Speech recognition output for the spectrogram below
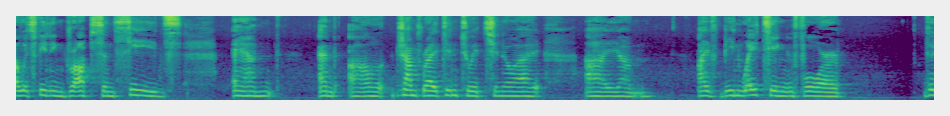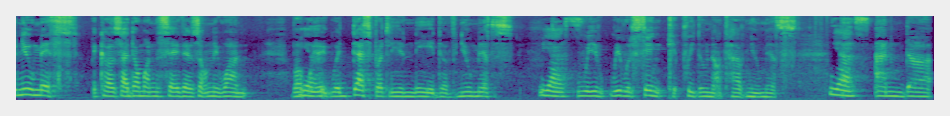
i was feeling drops and seeds and and i'll jump right into it you know i i um i've been waiting for the new myths, because I don't want to say there's only one, but yeah. we, we're desperately in need of new myths. Yes. We, we will sink if we do not have new myths. Yes. And, uh,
